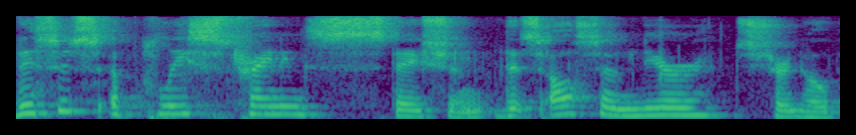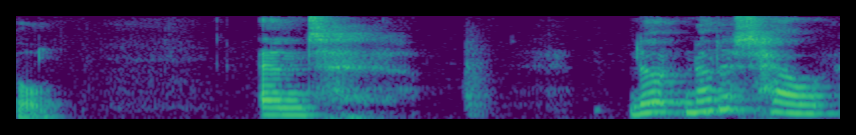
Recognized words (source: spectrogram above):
This is a police training station that's also near Chernobyl. And no, notice how,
